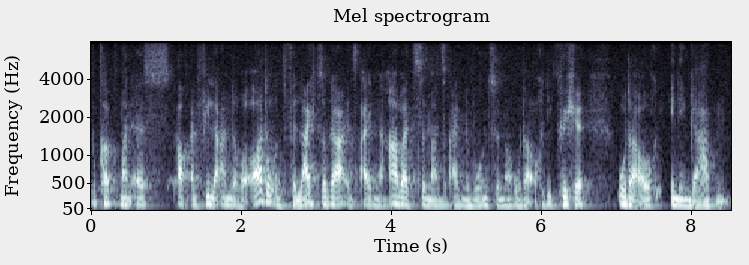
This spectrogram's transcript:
bekommt man es auch an viele andere Orte und vielleicht sogar ins eigene Arbeitszimmer, ins eigene Wohnzimmer oder auch in die Küche oder auch in den Garten.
